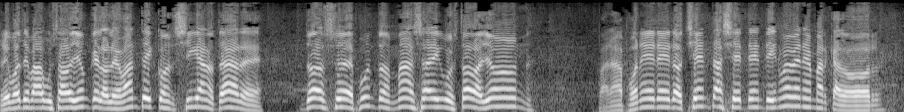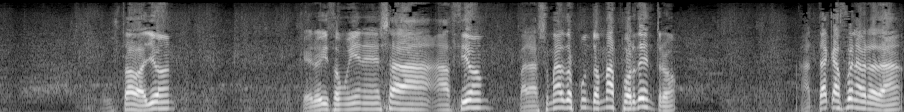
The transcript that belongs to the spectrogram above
Rebote para Gustavo John que lo levanta y consigue anotar. Dos eh, puntos más ahí Gustavo John. Para poner el 80-79 en el marcador. Gustavo John. Que lo hizo muy bien en esa acción. Para sumar dos puntos más por dentro. Ataca Fuenlabrada.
